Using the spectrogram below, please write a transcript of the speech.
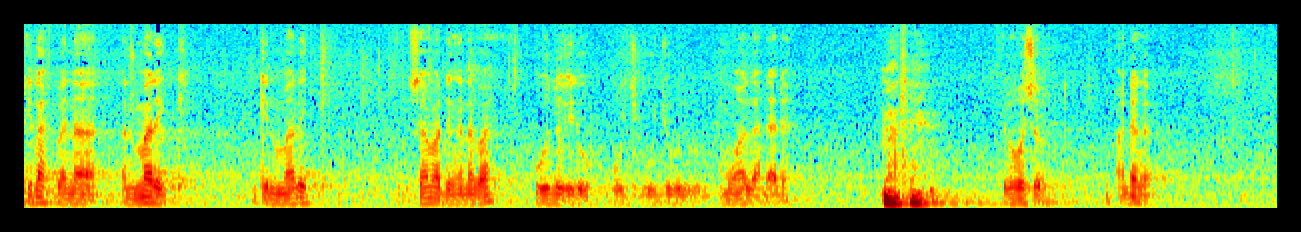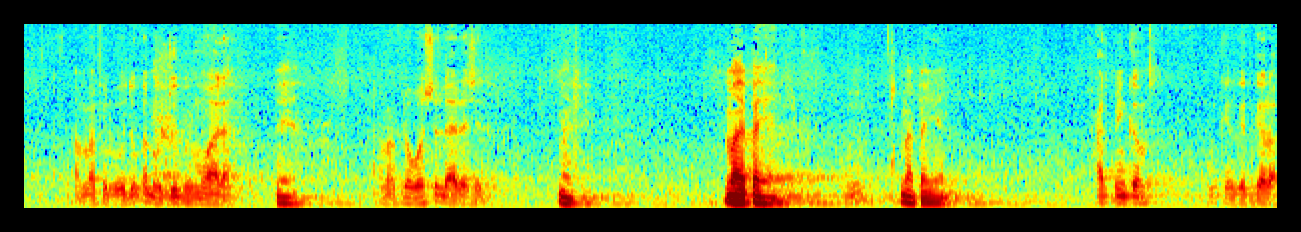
khilaf bana al-malik. Mungkin malik sama dengan apa? Wudu itu wujub mualah ada. Maaf ya. Fil ghusl. Ada enggak? Amma fil wudu kan wujub mualah. Iya. Amma fil ghusl ada situ. Maaf. Ya. Maaf ya. ما بين حد منكم ممكن قد قرأ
